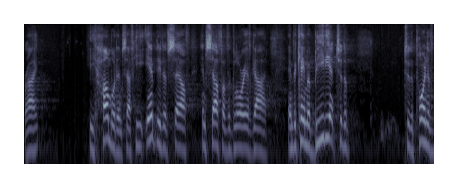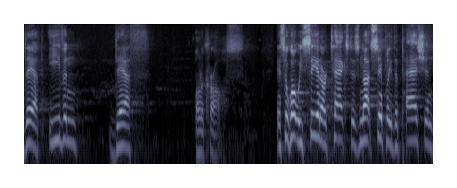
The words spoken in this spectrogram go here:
right? He humbled himself. He emptied himself, himself of the glory of God and became obedient to the, to the point of death, even death on a cross. And so, what we see in our text is not simply the passion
